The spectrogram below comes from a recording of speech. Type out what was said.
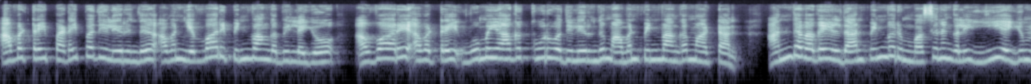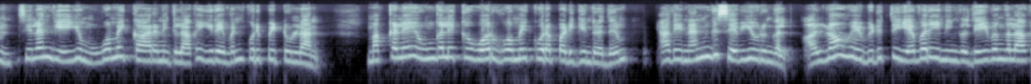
அவற்றை படைப்பதிலிருந்து அவன் எவ்வாறு பின்வாங்கவில்லையோ அவ்வாறே அவற்றை உவமையாக கூறுவதிலிருந்தும் அவன் பின்வாங்க மாட்டான். அந்த வகையில்தான் பின்வரும் வசனங்களில் ஈயையும் சிலந்தியையும் உவமைக்காரணிகளாக இறைவன் குறிப்பிட்டுள்ளான். மக்களே உங்களுக்கு ஓர் உவமை கூறப்படுகின்றது. அதை நன்கு செவியுறுங்கள். அல்லாஹை விடுத்து எவரை நீங்கள் தெய்வங்களாக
